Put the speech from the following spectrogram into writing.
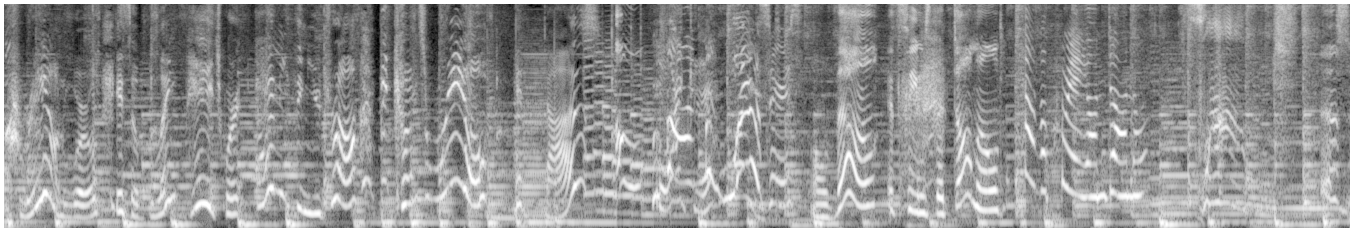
Crayon World is a blank page where anything you draw becomes real. It does? Oh, Like it? wowzers! Although it seems that Donald Have a crayon, Donald. is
